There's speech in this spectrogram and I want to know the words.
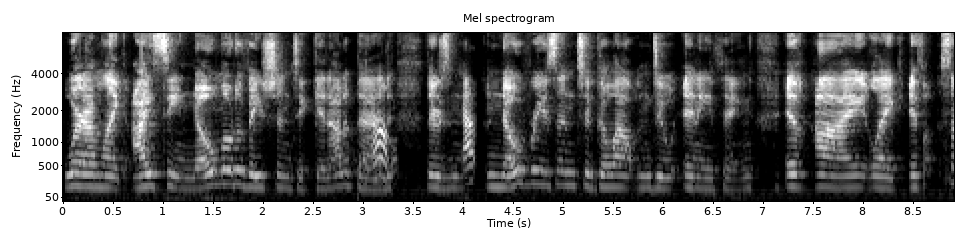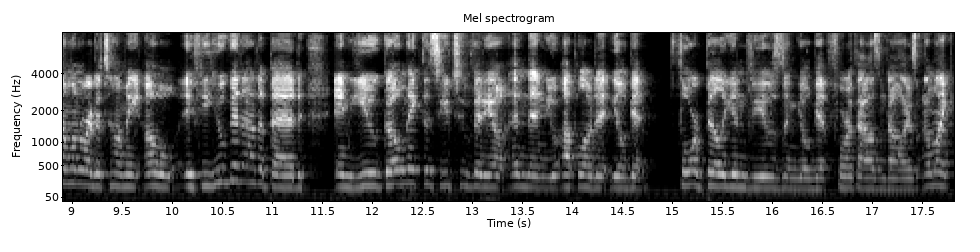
Where I'm like, I see no motivation to get out of bed. No. There's Yep. no reason to go out and do anything. If I, like, if someone were to tell me, oh, if you get out of bed and you go make this YouTube video and then you upload it, you'll get 4 billion views and you'll get $4,000. I'm like,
